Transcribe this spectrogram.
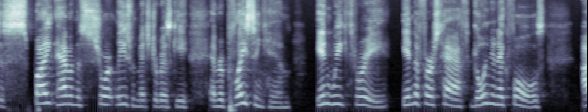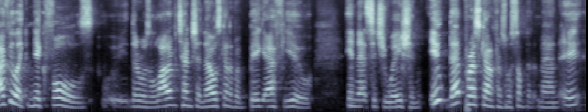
despite having the short leash with Mitch Trubisky and replacing him in Week Three in the first half, going to Nick Foles. I feel like Nick Foles, there was a lot of attention. That was kind of a big fu in that situation. It that press conference was something, man. It,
